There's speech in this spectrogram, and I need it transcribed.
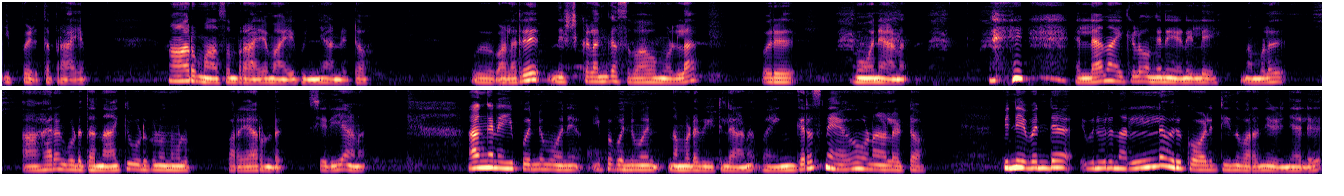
ഇപ്പോഴത്തെ പ്രായം. ആറുമാസം പ്രായമായ കുഞ്ഞാണ് കേട്ടോ. വളരെ നിഷ്കളങ്ക സ്വഭാവമുള്ള ഒരു മോനാണ്. എല്ലാ നായ്ക്കളും അങ്ങനെയാണില്ലേ നമ്മൾ ആഹാരം കൊടുത്താൽ നായ്ക്ക് കൊടുക്കണമെന്ന് നമ്മൾ പറയാറുണ്ട്. ശരിയാണ്. അങ്ങനെ ഈ പൊന്നുമോന് ഇപ്പോൾ പൊന്നുമോൻ നമ്മുടെ വീട്ടിലാണ്. ഭയങ്കര സ്നേഹമാണ് ആൾ കേട്ടോ. പിന്നെ ഇവന്റെ ഇവനൊരു നല്ല ഒരു ക്വാളിറ്റി എന്ന് പറഞ്ഞു കഴിഞ്ഞാൽ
